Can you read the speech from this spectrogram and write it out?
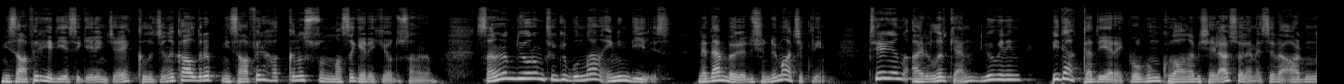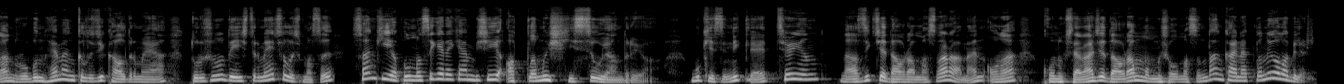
Misafir hediyesi gelince kılıcını kaldırıp misafir hakkını sunması gerekiyordu sanırım. Sanırım diyorum çünkü bundan emin değiliz. Neden böyle düşündüğümü açıklayayım. Tyrion ayrılırken Luwin'in bir dakika diyerek Rob'un kulağına bir şeyler söylemesi ve ardından Rob'un hemen kılıcı kaldırmaya, duruşunu değiştirmeye çalışması sanki yapılması gereken bir şeyi atlamış hissi uyandırıyor. Bu kesinlikle Tyrion nazikçe davranmasına rağmen ona konukseverce davranmamış olmasından kaynaklanıyor olabilir.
